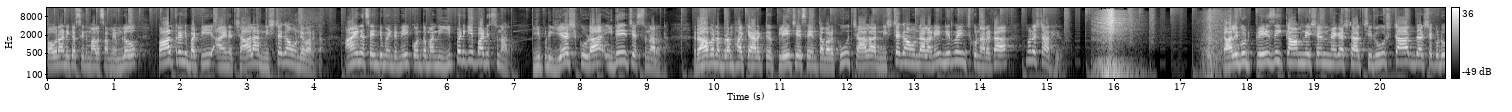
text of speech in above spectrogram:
పౌరాణిక సినిమాల సమయంలో పాత్రని బట్టి ఆయన చాలా నిష్టగా ఉండేవారట. ఆయన సెంటిమెంట్ని కొంతమంది ఇప్పటికీ పాటిస్తున్నారు. ఇప్పుడు యష్ కూడా ఇదే చేస్తున్నారట. రావణ బ్రహ్మ క్యారెక్టర్ ప్లే చేసేంత వరకు చాలా నిష్టగా ఉండాలని నిర్ణయించుకున్నారట మన star hero. Tollywood crazy combination megastar Chiru star దర్శకుడు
